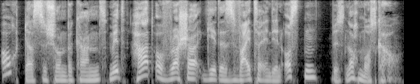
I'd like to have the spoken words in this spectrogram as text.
auch das ist schon bekannt. Mit Heart of Russia geht es weiter in den Osten bis nach Moskau.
